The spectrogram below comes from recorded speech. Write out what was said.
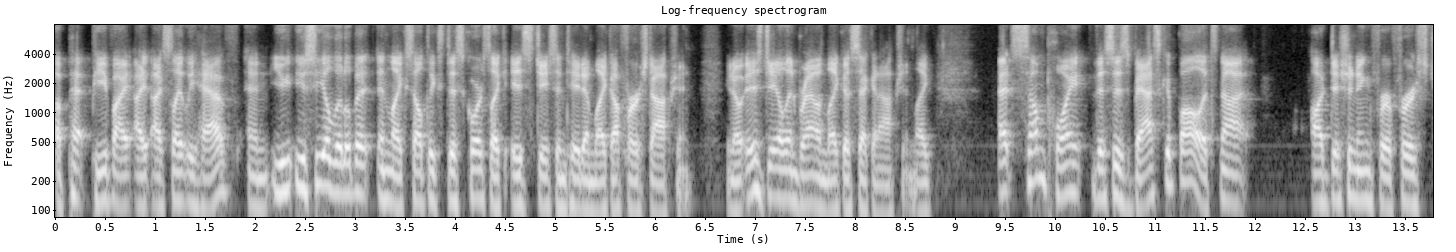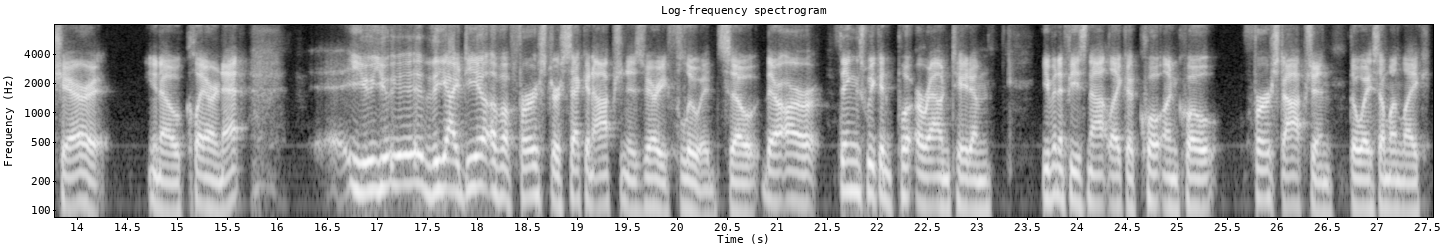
a pet peeve I, I, I slightly have, and you you see a little bit in like Celtics discourse, like is Jayson Tatum like a first option? You know, is Jaylen Brown like a second option? Like at some point, this is basketball. It's not auditioning for first chair, you know, clarinet. You you the idea of a first or second option is very fluid. So there are things we can put around Tatum, even if he's not like a quote unquote first option, the way someone like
